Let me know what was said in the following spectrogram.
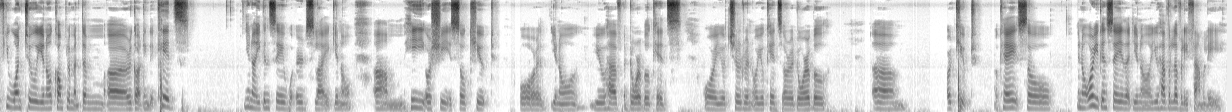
if you want to you know compliment them uh, regarding their kids you know you can say words like you know um, he or she is so cute or you know you have adorable kids or your children or your kids are adorable um, or cute okay? So you know or you can say that you know you have a lovely family.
